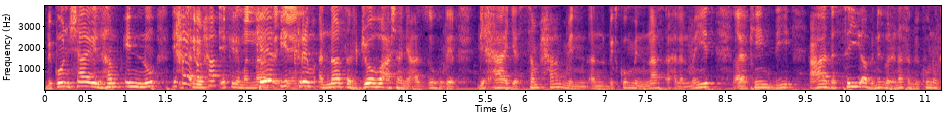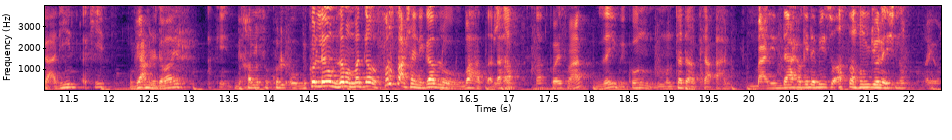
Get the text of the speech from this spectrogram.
بيكون شايل هم إنه دي حاجة يكرم- سمحة. يكرم الناس كيف الجايين. يكرم الناس الجوه عشان يعزوه ديل؟ دي حاجة سمحة من أن بتكون من الناس أهل الميت صح. لكن دي عادة سيئة بالنسبة للناس اللي بيكونوا قاعدين أكيد. وبيعملوا دوائر أكيد. بيخلصوا كل وبيكون لهم زمن ما تقابلوا فرصة عشان يقابلوا بعض الأهل. صح، صح. كويس معاك؟ زي بيكون منتدى بتاع أهل. بعدين داحوا كده بينسوا أصلا هم جو شنو؟ أيوه.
